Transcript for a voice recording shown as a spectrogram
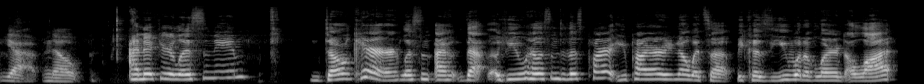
yeah, no. And if you're listening, don't care. Listen, I, that if you were listening to this part, you probably already know what's up because you would have learned a lot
